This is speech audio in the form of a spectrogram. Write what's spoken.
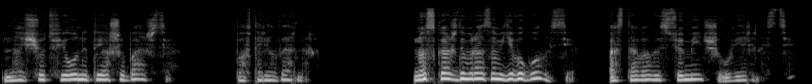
Насчет Фионы ты ошибаешься, повторил Вернер. Но с каждым разом в его голосе оставалось все меньше уверенности.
